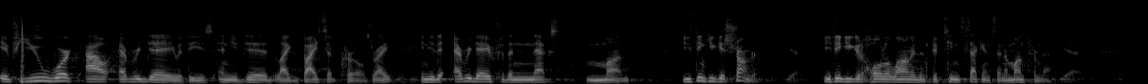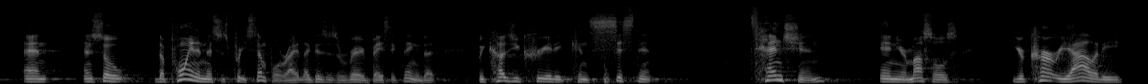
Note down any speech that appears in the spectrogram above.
if you worked out every day with these and you did, like, bicep curls, right? And you did it every day for the next month, do you think you get stronger? Yes. Do you think you could hold it longer than 15 seconds in a month from now? Yes. And, and so the point in this is pretty simple, right? Like, this is a very basic thing that because you created consistent tension in your muscles, your current reality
